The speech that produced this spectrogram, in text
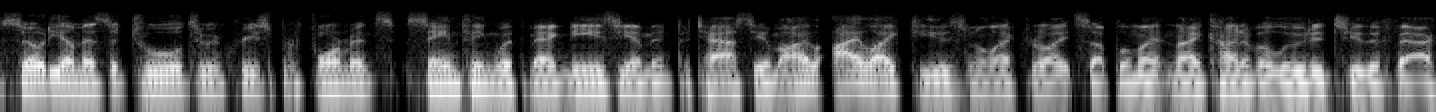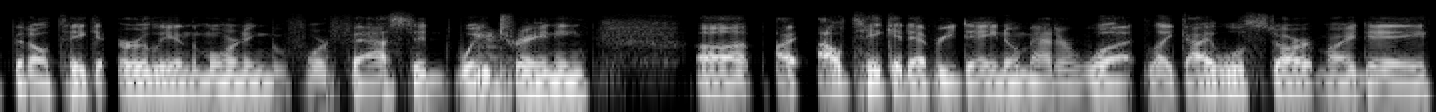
sodium as a tool to increase performance. Same thing with magnesium and potassium. I, I like to use an electrolyte supplement, and I kind of alluded to the fact that I'll take it early in the morning before fasted weight mm-hmm. training. Uh, I, I'll take it every day, no matter what. Like I will start my day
